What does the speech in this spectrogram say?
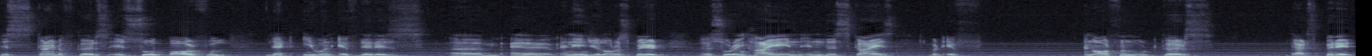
this kind of curse is so powerful that even if there is um, a, an angel or a spirit uh, soaring high in, in the skies, but if an orphan would curse that spirit,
